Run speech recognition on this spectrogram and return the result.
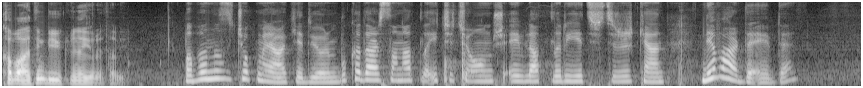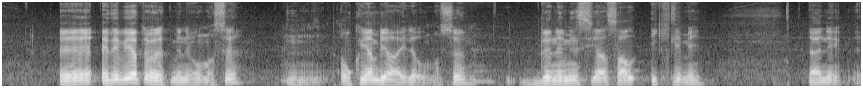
kabahatin büyüklüğüne göre tabii. Babanızı çok merak ediyorum. Bu kadar sanatla iç içe olmuş evlatları yetiştirirken ne vardı evde? E, edebiyat öğretmeni olması, hmm, okuyan bir aile olması, dönemin siyasal iklimi, yani e,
